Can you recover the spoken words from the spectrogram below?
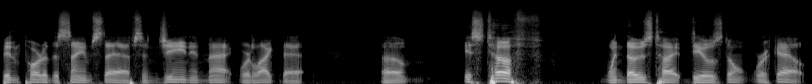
been part of the same staffs. And Gene and Mack were like that. Um, it's tough when those type deals don't work out.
